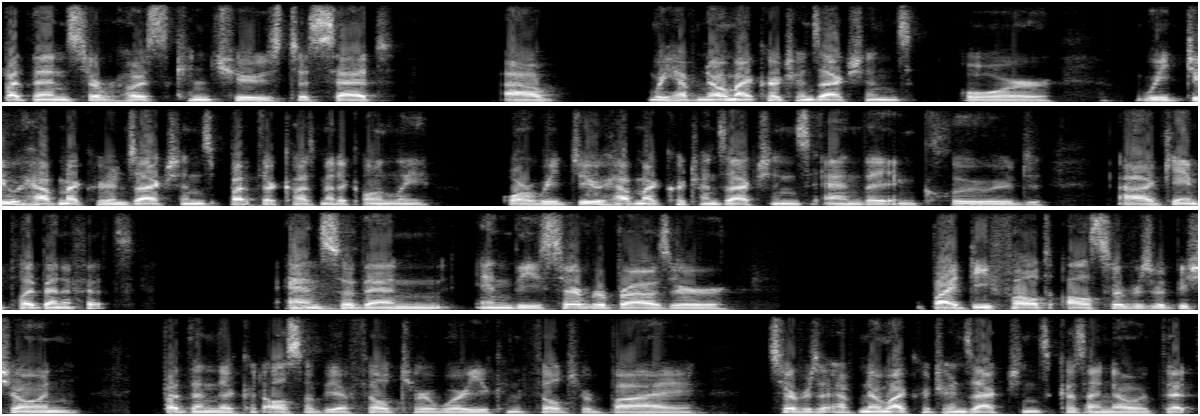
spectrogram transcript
But then server hosts can choose to set uh, we have no microtransactions or we do have microtransactions but they're cosmetic only or we do have microtransactions and they include uh, gameplay benefits. And so then in the server browser, by default, all servers would be shown, but then there could also be a filter where you can filter by servers that have no microtransactions, because I know that,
